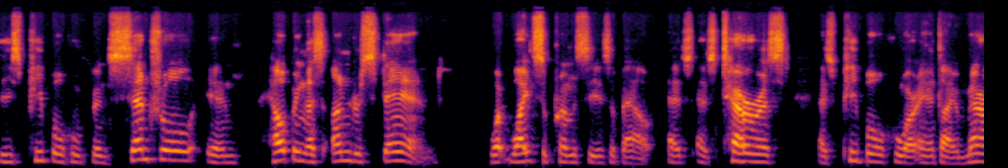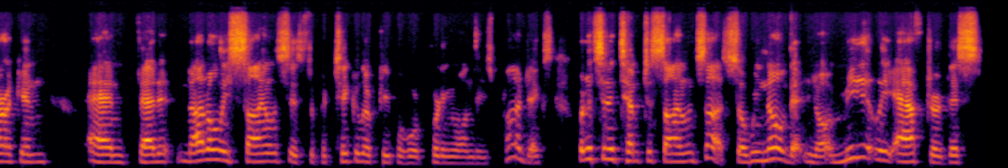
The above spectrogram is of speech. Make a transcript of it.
these people who've been central in helping us understand what white supremacy is about as, as terrorists, as people who are anti American, and that it not only silences the particular people who are putting on these projects, but it's an attempt to silence us. So we know that, you know, immediately after this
